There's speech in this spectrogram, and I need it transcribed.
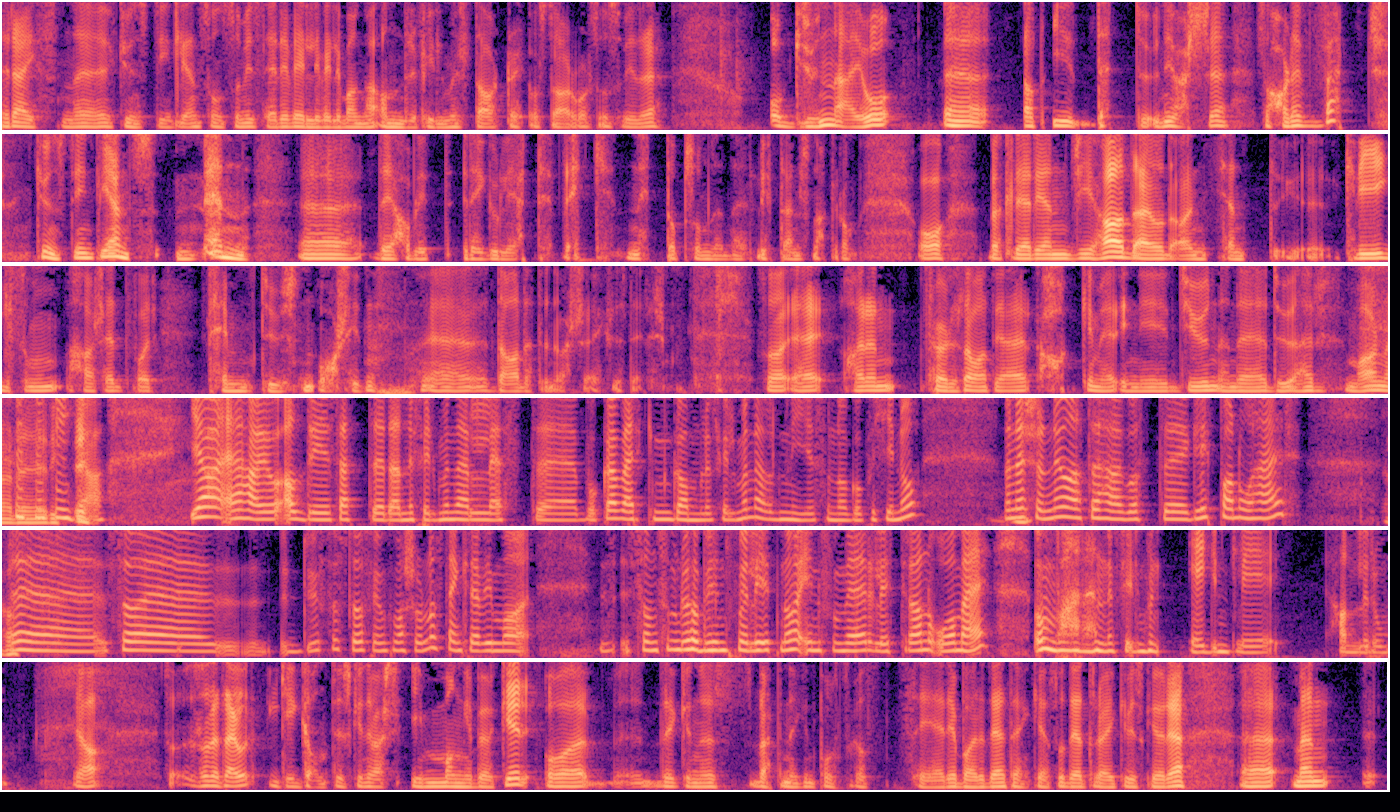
reisende kunstig intelligens, sånn som vi ser i veldig veldig mange andre filmer, Star Trek og Star Wars osv. Og, så og grunnen er jo eh, at i dette universet så har det vært kunstig intelligens, men eh, det har blitt regulert vekk, nettopp som denne lytteren snakker om. Og Butlerian jihad er jo da en kjent eh, krig som har skjedd for 5000 år siden, eh, da dette universet eksisterer. Så jeg har en følelse av at jeg er hakket mer inn i Dune enn det du er, Maren. Er det riktig? ja. Ja, jeg har jo aldri sett eh, denne filmen eller lest eh, boka. Verken den gamle filmen eller den nye som nå går på kino. Men jeg skjønner jo at jeg har gått eh, glipp av noe her. Ja. Uh, så du får stå for informasjonen, og så tenker jeg vi må, sånn som du har begynt med litt nå, informere lytterne og meg om hva denne filmen egentlig handler om. Ja, så, så, dette er jo et gigantisk univers i mange bøker, og det kunne vært en egen podkastserie bare det, tenker jeg, så det tror jeg ikke vi skal gjøre. men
